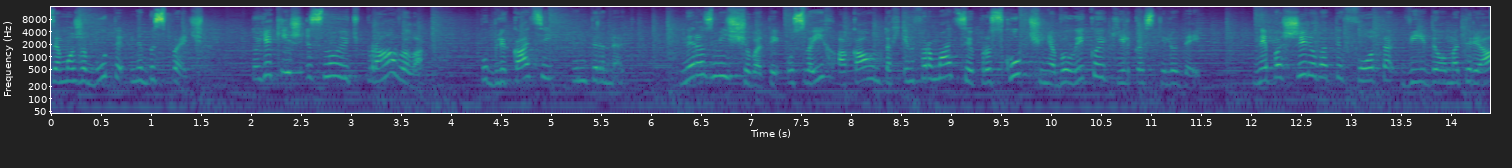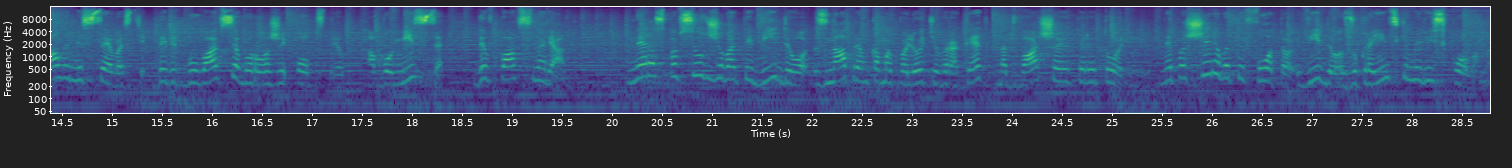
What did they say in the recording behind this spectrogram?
це може бути небезпечно. То які ж існують правила публікацій в інтернет? Не розміщувати у своїх акаунтах інформацію про скупчення великої кількості людей, не поширювати фото, відео, матеріали місцевості, де відбувався ворожий обстріл, або місце, де впав снаряд, не розповсюджувати відео з напрямками польотів ракет над вашою територією, не поширювати фото, відео з українськими військовими,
